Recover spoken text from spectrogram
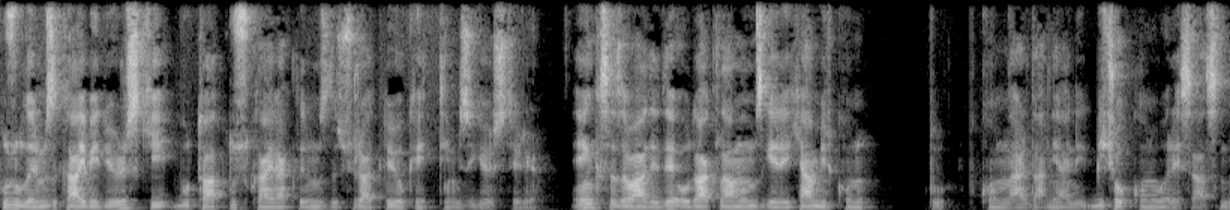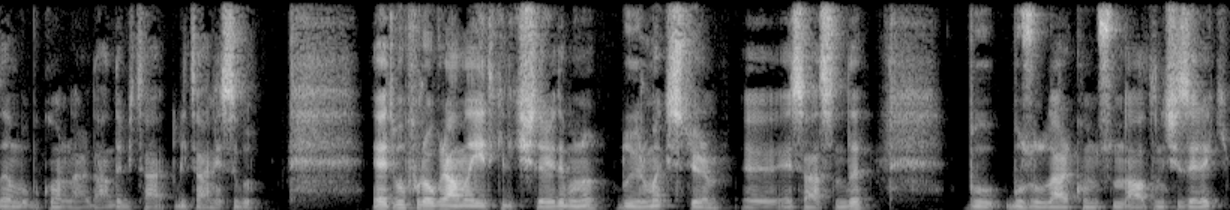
Buzullarımızı kaybediyoruz ki bu tatlı su kaynaklarımızı da süratle yok ettiğimizi gösteriyor. En kısa vadede odaklanmamız gereken bir konu bu, bu konulardan. Yani birçok konu var esasında ama bu konulardan da bir, ta bir tanesi bu. Evet bu programla yetkili kişilere de bunu duyurmak istiyorum e, esasında. Bu buzullar konusunun altını çizerek.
